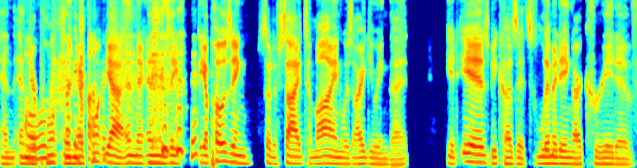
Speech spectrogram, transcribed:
And and their Oh point, and their point, yeah, and the, and the the opposing sort of side to mine was arguing that it is because it's limiting our creative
